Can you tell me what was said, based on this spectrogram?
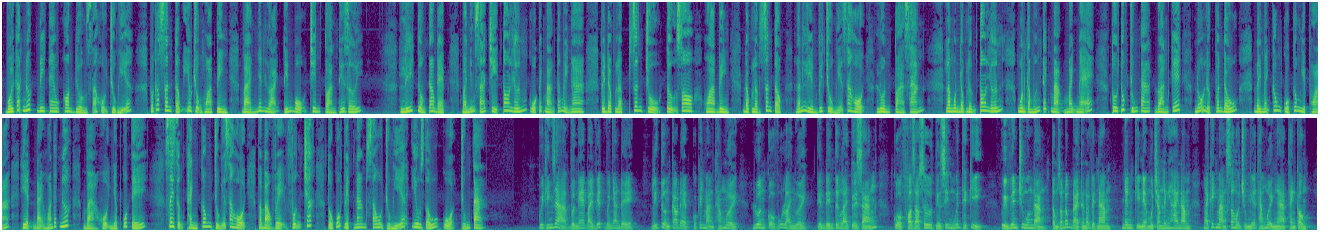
với các nước đi theo con đường xã hội chủ nghĩa, với các dân tộc yêu chuộng hòa bình và nhân loại tiến bộ trên toàn thế giới lý tưởng cao đẹp và những giá trị to lớn của cách mạng tháng 10 Nga về độc lập, dân chủ, tự do, hòa bình, độc lập dân tộc gắn liền với chủ nghĩa xã hội luôn tỏa sáng, là nguồn động lực to lớn, nguồn cảm hứng cách mạng mạnh mẽ, thôi thúc chúng ta đoàn kết, nỗ lực phấn đấu, đẩy mạnh công cuộc công nghiệp hóa, hiện đại hóa đất nước và hội nhập quốc tế, xây dựng thành công chủ nghĩa xã hội và bảo vệ vững chắc Tổ quốc Việt Nam xã hội chủ nghĩa yêu dấu của chúng ta. Quý thính giả vừa nghe bài viết với nhan đề Lý tưởng cao đẹp của cách mạng tháng 10 luôn cổ vũ loài người tiến đến tương lai tươi sáng của Phó Giáo sư Tiến sĩ Nguyễn Thế Kỷ, Ủy viên Trung ương Đảng, Tổng giám đốc Đài Tiếng nói Việt Nam nhân kỷ niệm 102 năm Ngày cách mạng xã hội chủ nghĩa tháng 10 Nga thành công.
